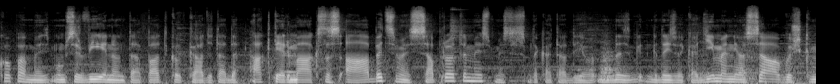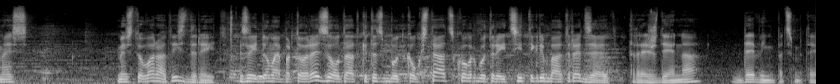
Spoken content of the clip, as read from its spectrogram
kopā. Mēs, mums ir viena un tā pati kaut kāda tāda aktieru mākslas ābece. Mēs saprotamies, mēs esam tā tādi jau gandrīz kā ģimene jau sauguši, ka mēs, mēs to varētu izdarīt. Es arī domāju par to rezultātu, ka tas būtu kaut kas tāds, ko varbūt arī citi gribētu redzēt. Trešdienā, 19.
